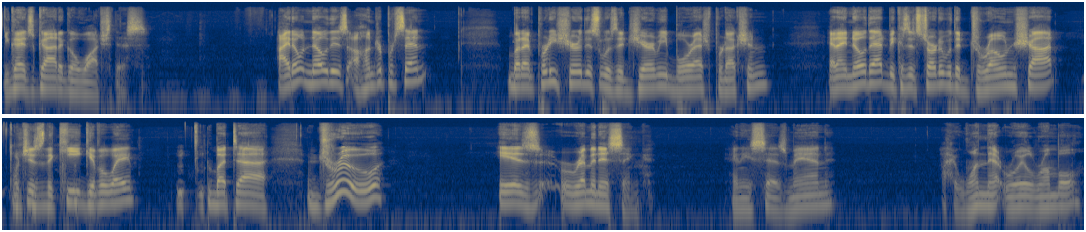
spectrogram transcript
You guys got to go watch this. I don't know this 100%, but I'm pretty sure this was a Jeremy Borash production. And I know that because it started with a drone shot, which is the key giveaway. But uh, Drew is reminiscing. And he says, Man, I won that Royal Rumble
